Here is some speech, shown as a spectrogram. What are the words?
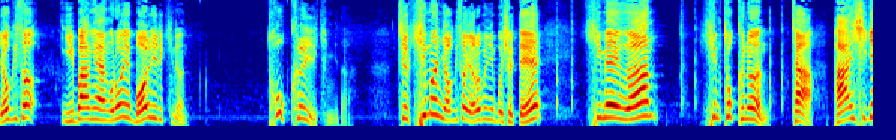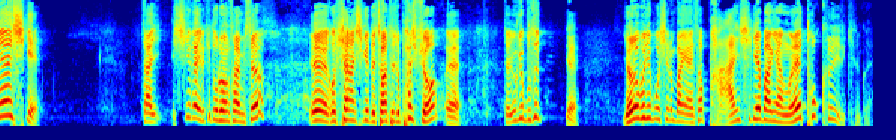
여기서 이 방향으로 뭘 일으키는? 토크를 일으킵니다. 즉, 힘은 여기서 여러분이 보실 때, 힘에 의한 힘 토크는, 자, 반시계 시계. 자, 시계가 이렇게 돌아가는 사람 있어요? 예, 그 희한한 시계인데 저한테 좀 파십시오. 예. 자, 이게 무슨, 예. 여러분이 보시는 방향에서 반시계 방향의 토크를 일으키는 거예요.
